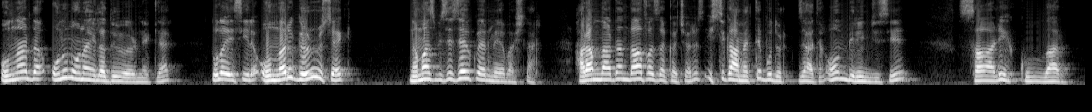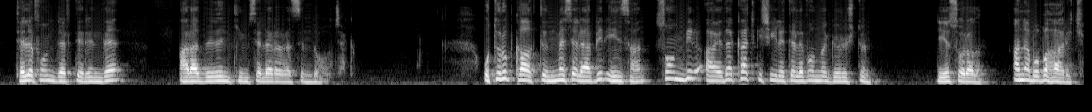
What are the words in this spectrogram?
Onlar da onun onayladığı örnekler. Dolayısıyla onları görürsek namaz bize zevk vermeye başlar. Haramlardan daha fazla kaçarız. İstikamette budur zaten. On birincisi salih kullar telefon defterinde aradığın kimseler arasında olacak. Oturup kalktın mesela bir insan son bir ayda kaç kişiyle telefonla görüştün diye soralım. Ana baba hariç.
